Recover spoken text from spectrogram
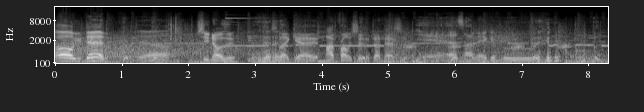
Oh, you're dead. Yeah. She knows it. She's like, yeah, I probably shouldn't have done that shit. Yes, I make a move.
